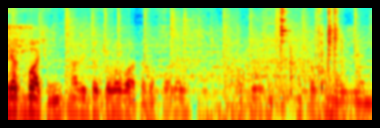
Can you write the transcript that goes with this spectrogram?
Як бачимо, навіть до кіловата доходило потужність на шостому режимі.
